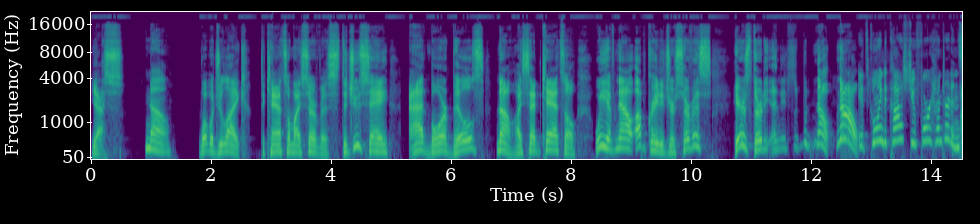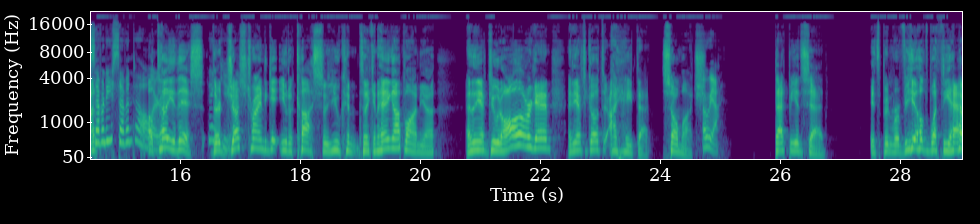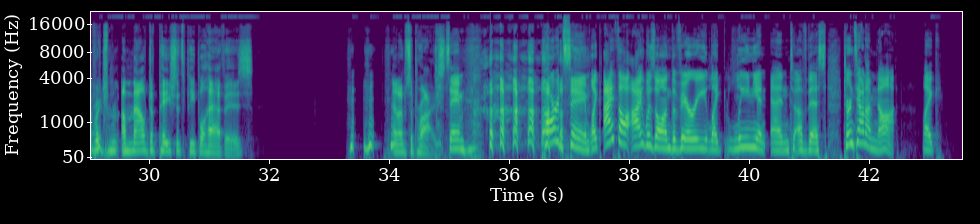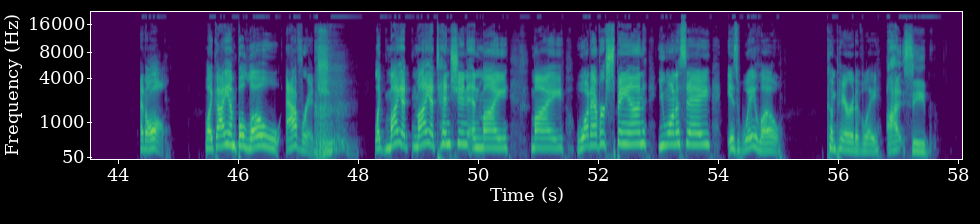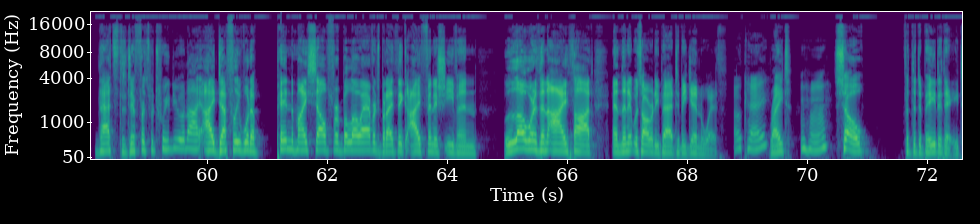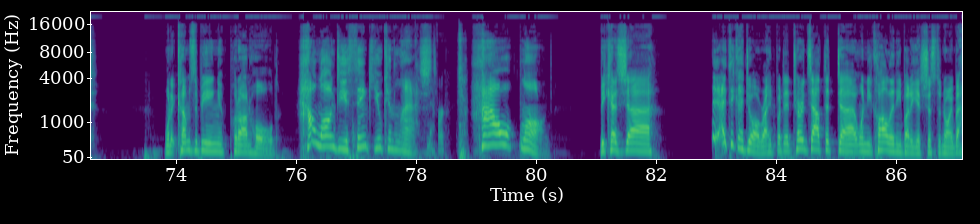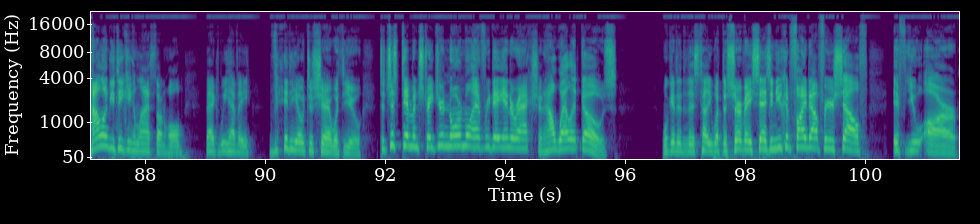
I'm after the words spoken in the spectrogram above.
yes, No. what would you like to cancel my service? Did you say add more bills? No, I said cancel. We have now upgraded your service. Here's 30 and it's like, no, no. It's going to cost you $477. I'll tell you this: Thank they're you. just trying to get you to cuss so you can so they can hang up on you, and then you have to do it all over again, and you have to go through. I hate that so much. Oh, yeah. That being said, it's been revealed what the average amount of patience people have is, and I'm surprised. Same. Hard same. Like I thought I was on the very like lenient end of this. Turns out I'm not. Like at all. Like I am below average. like my my attention and my my whatever span you want to say is way low comparatively. I see. That's the difference between you and I. I definitely would have pinned myself for below average, but I think I finish even lower than I thought, and then it was already bad to begin with, Okay. right? Mm-hmm. So, for the debate at eight, when it comes to being put on hold, how long do you think you can last? Never. How long? Because uh, I- I think I do all right, but it turns out that uh, when you call anybody, it's just annoying. But how long do you think you can last on hold? In fact, we have a video to share with you to just demonstrate your normal everyday interaction, how well it goes. We'll get into this, tell you what the survey says, and you can find out for yourself if you are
